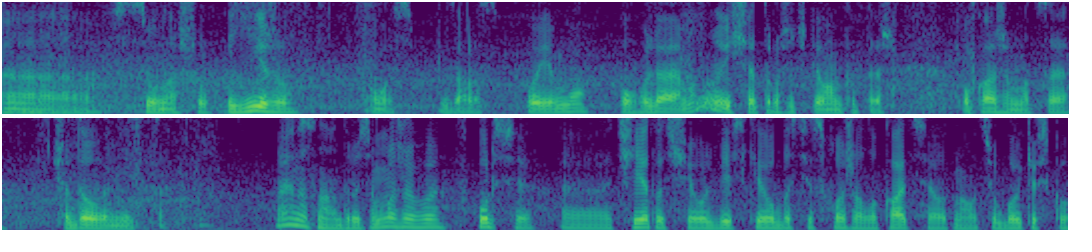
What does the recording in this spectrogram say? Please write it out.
е, всю нашу їжу. Ось зараз поїмо, погуляємо. Ну і ще трошечки вам тут теж покажемо це чудове місце. Я не знаю, друзі, може ви в курсі, е, чи є тут ще у Львівській області схожа локація от на цю Бойківську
